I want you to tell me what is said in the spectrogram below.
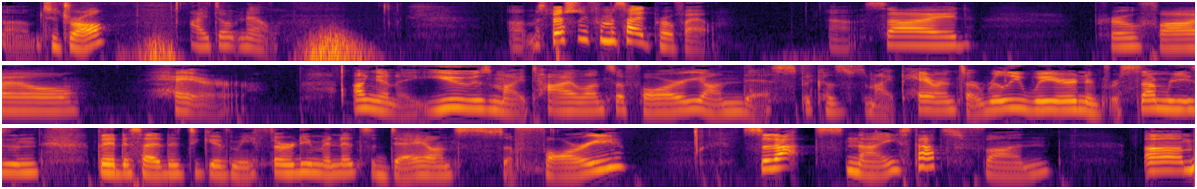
um, to draw? I don't know. Um, especially from a side profile. Uh, side profile hair. I'm gonna use my time on Safari on this because my parents are really weird and for some reason they decided to give me 30 minutes a day on Safari. So that's nice. That's fun. Um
